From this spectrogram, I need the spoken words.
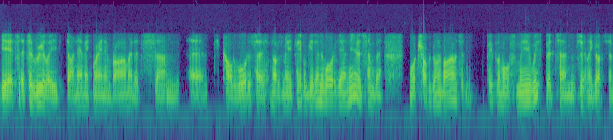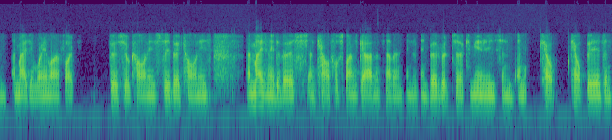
yeah, it's it's a really dynamic marine environment. It's um, uh, colder water, so not as many people get in the water down there as some of the more tropical environments that people are more familiar with, but um, we've certainly got some amazing marine life like fur seal colonies, seabird colonies, amazingly diverse and colourful sponge gardens and other invertebrate uh, communities and, and kelp kelp beds and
